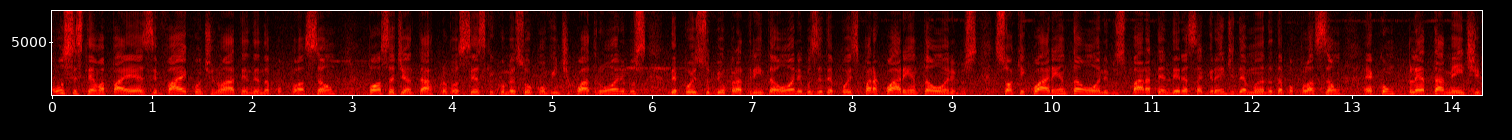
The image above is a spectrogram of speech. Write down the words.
O sistema Paese vai continuar atendendo a população. Posso adiantar para vocês que começou com 24 ônibus, depois subiu para 30 ônibus e depois para 40 ônibus. Só que 40 ônibus para atender essa grande demanda da população é completamente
